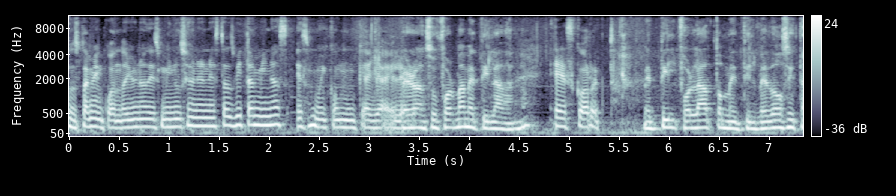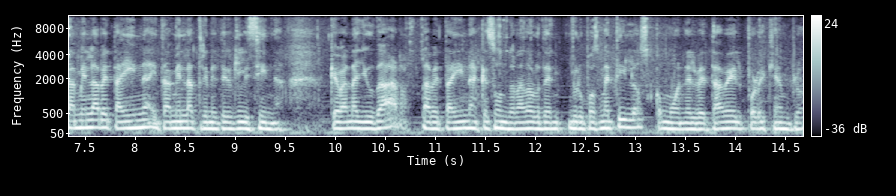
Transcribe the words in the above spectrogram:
Entonces también cuando hay una disminución en estas vitaminas es muy común que haya elevado. Pero en su forma metilada, ¿no? Es correcto. Metilfolato, metil B2 y también la betaína y también la trimetilglicina, que van a ayudar. La betaína, que es un donador de grupos metilos, como en el betabel, por ejemplo.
